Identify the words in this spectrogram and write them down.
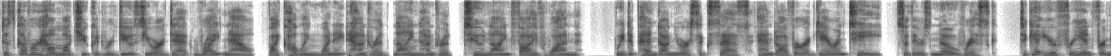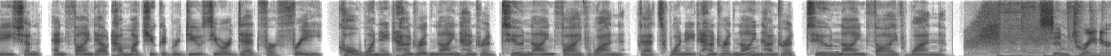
Discover how much you could reduce your debt right now by calling 1 800 900 2951. We depend on your success and offer a guarantee, so there's no risk. To get your free information and find out how much you could reduce your debt for free, call 1 800 900 2951. That's 1 800 900 2951. Sim Trainer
